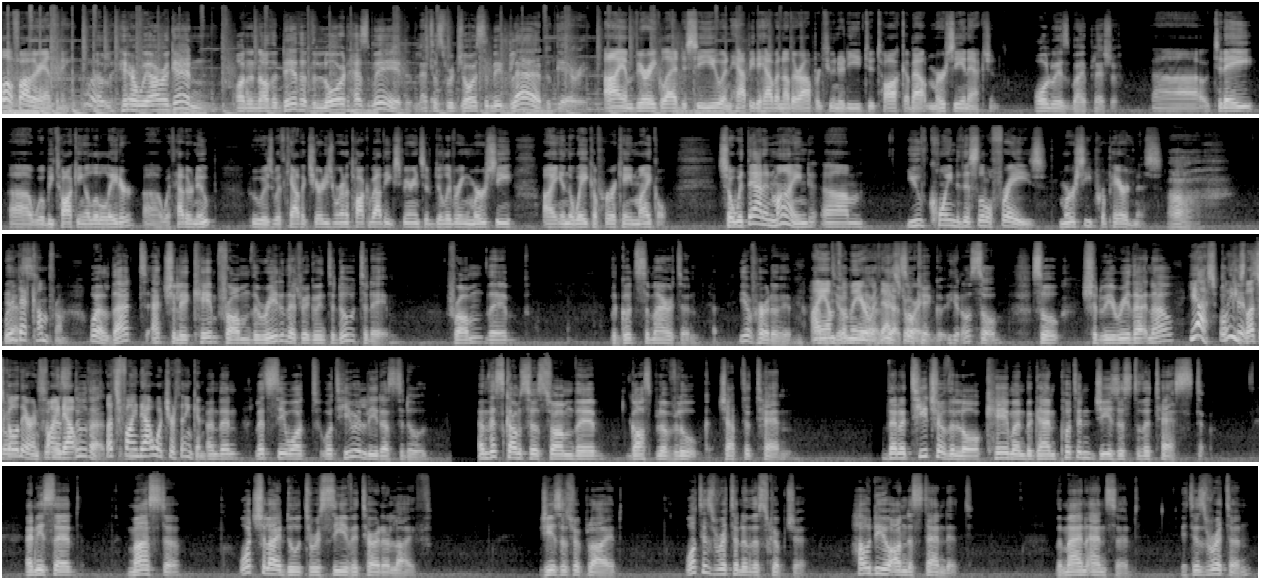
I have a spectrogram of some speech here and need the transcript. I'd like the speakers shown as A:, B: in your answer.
A: Hello, Father Anthony.
B: Well, here we are again on another day that the Lord has made. Let us rejoice and be glad, Gary.
A: I am very glad to see you and happy to have another opportunity to talk about mercy in action.
B: Always my pleasure.
A: Uh, today, uh, we'll be talking a little later uh, with Heather Knoop, who is with Catholic Charities. We're going to talk about the experience of delivering mercy uh, in the wake of Hurricane Michael. So, with that in mind, um, you've coined this little phrase, mercy preparedness.
B: Ah.
A: Where did
B: yes.
A: that come from?
B: Well, that actually came from the reading that we're going to do today from the the Good Samaritan. You've heard of him.
A: I am
B: you?
A: familiar with that
B: yes,
A: story.
B: Okay, good. You know, so so should we read that now?
A: Yes, please.
B: Okay,
A: let's
B: so-
A: go there and
B: so
A: find
B: let's
A: out.
B: do that.
A: Let's find out what you're thinking.
B: and then let's see what, what he will lead us to do. And this comes to us from the Gospel of Luke, chapter 10. Then a teacher of the law came and began putting Jesus to the test. And he said, Master, what shall I do to receive eternal life? Jesus replied, What is written in the scripture? How do you understand it? The man answered, It is written,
